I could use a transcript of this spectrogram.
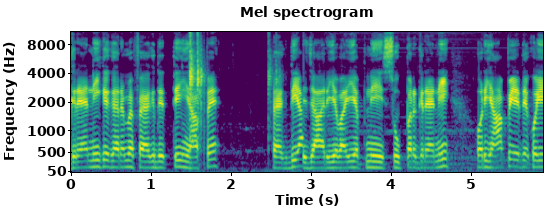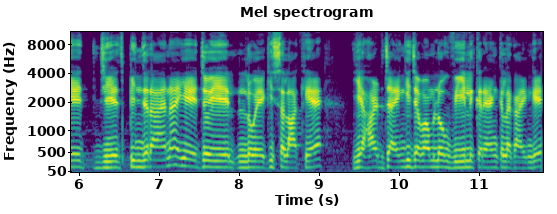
ग्रैनी के घर में फेंक देती हैं, यहाँ पे फेंक दिया। जा रही है भाई अपनी सुपर ग्रैनी। और यहाँ पे देखो, ये ये पिंजरा है ना, ये जो ये लोहे की सलाखें हैं, ये हट जाएँगी जब हम लोग व्हील क्रैंक लगाएँगे।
